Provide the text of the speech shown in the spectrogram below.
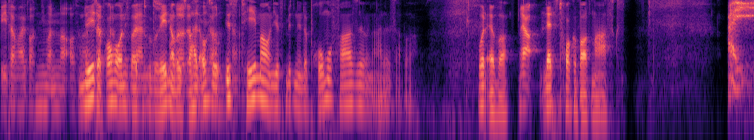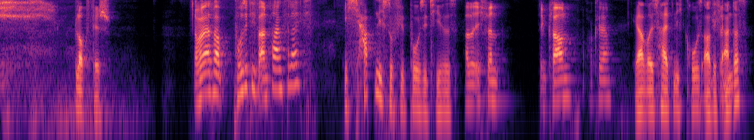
geht aber halt auch niemanden außer. Nee, da brauchen wir auch nicht weiter drüber reden, aber es war halt auch so, ist Ja. Thema und jetzt mitten in der Promo-Phase und alles, aber whatever. ja. Let's talk about masks. Ei. Blobfish. Wollen wir erstmal positiv anfangen vielleicht? Ich hab nicht so viel Positives. Also ich finde den Clown, okay. Ja, aber ist halt nicht großartig anders.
